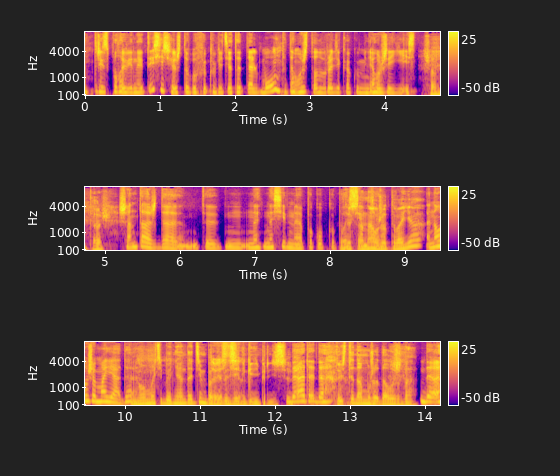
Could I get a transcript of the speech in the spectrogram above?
три с половиной тысячи, чтобы выкупить этот альбом, потому что он вроде как у меня уже есть. Шантаж. Шантаж, да. Это насильная покупка пластинки. То есть она уже твоя? Она уже моя, да. Но мы тебе не отдадим, пока есть... ты деньги не принесешь. Да-да-да. То есть ты нам уже должна. Да.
